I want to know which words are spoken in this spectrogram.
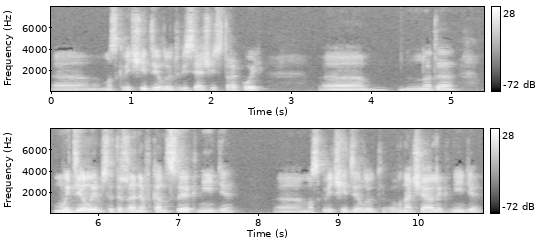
Москвичи делают висячей строкой. Это мы делаем содержание в конце книги. Москвичи делают в начале книги.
